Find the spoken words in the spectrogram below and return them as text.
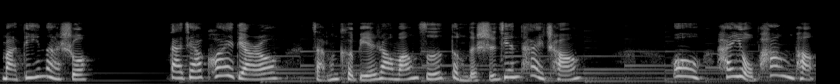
玛蒂娜说：“大家快点哦，咱们可别让王子等的时间太长。哦，还有胖胖，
